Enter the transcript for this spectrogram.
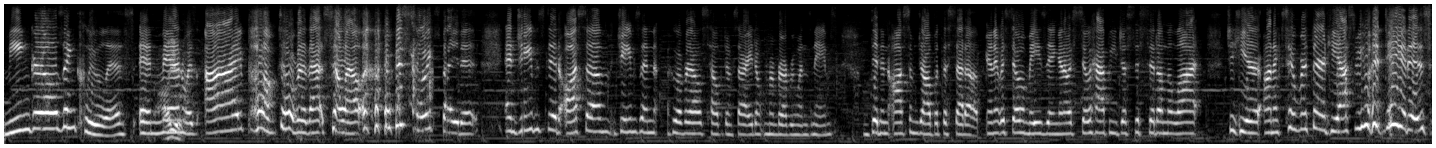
Mean Girls and Clueless, and man, was I pumped over that sellout. I was so excited. And James did awesome. James and whoever else helped, I'm sorry, I don't remember everyone's names, did an awesome job with the setup. And it was so amazing. And I was so happy just to sit on the lot to hear on October 3rd. He asked me what day it is.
